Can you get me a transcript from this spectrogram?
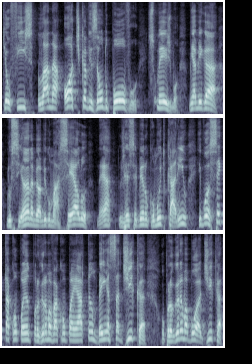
que eu fiz lá na Ótica Visão do Povo. Isso mesmo. Minha amiga Luciana, meu amigo Marcelo, né, nos receberam com muito carinho e você que está acompanhando o programa vai acompanhar também essa dica. O programa Boa Dica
